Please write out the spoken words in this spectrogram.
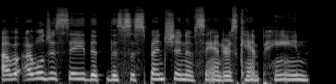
I, will just say that the suspension of Sanders' campaign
